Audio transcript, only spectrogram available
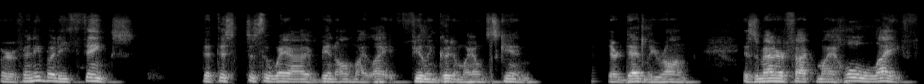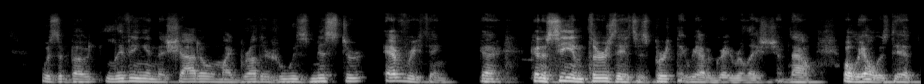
or if anybody thinks that this is the way I've been all my life, feeling good in my own skin, they're deadly wrong. As a matter of fact, my whole life was about living in the shadow of my brother, who was Mr. Everything. Going to see him Thursday. It's his birthday. We have a great relationship now. Well, we always did.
